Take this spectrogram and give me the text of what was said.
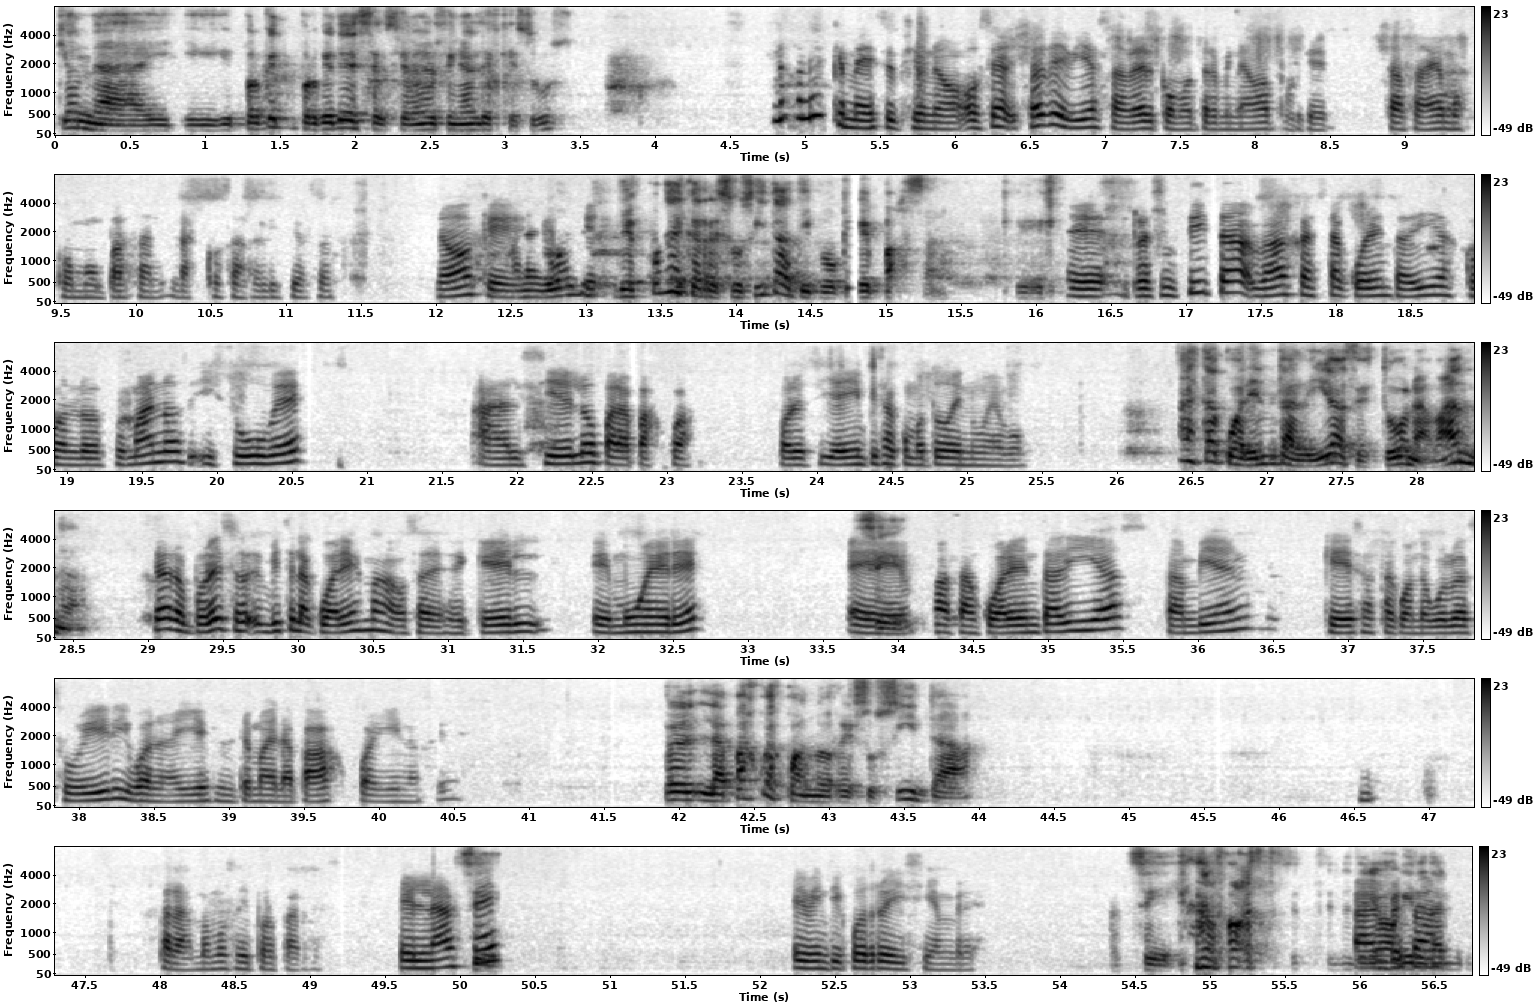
¿Qué onda? ¿Y, y por, qué, por qué te decepcionó el final de Jesús? No, no es que me decepcionó. O sea, ya debía saber cómo terminaba porque ya sabemos cómo pasan las cosas religiosas. ¿No? Que, Ahora, igual, que, después de que resucita, tipo, ¿qué pasa? Eh, resucita, baja, está 40 días con los humanos y sube al cielo para Pascua. Por eso, y ahí empieza como todo de nuevo. hasta 40 días estuvo una banda. Claro, por eso, ¿viste la cuaresma? O sea, desde que él eh, muere, eh, Sí. pasan 40 días también, que es hasta cuando vuelve a subir, y bueno, ahí es el tema de la Pascua y no sé. Pero la Pascua es cuando resucita. Pará, vamos a ir por partes. Él nace Sí. el 24 de diciembre. Sí. Ah, Tenemos que ir tan-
